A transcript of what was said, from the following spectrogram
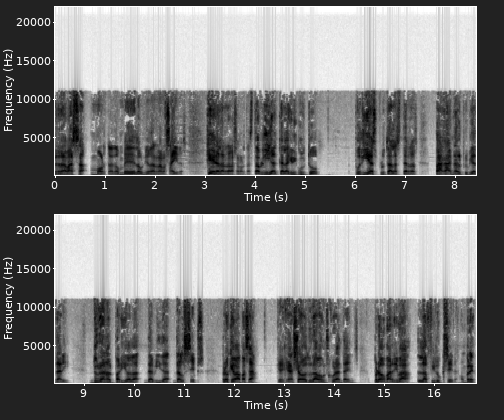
rebassa morta, d'on ve la Unió de Rebassaires. Què era la rebassa morta? Establia que l'agricultor podia explotar les terres pagant al propietari durant el període de vida dels ceps. Però què va passar? Que, que això durava uns 40 anys. Però va arribar la filoxera. Hombre.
